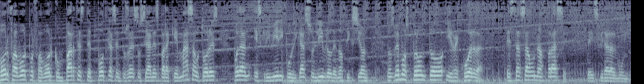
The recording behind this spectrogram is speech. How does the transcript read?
por favor, por favor, comparte este podcast en tus redes sociales para que más autores puedan escribir y publicar su libro de no ficción. Nos vemos pronto y recuerda, estás a una frase de inspirar al mundo.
